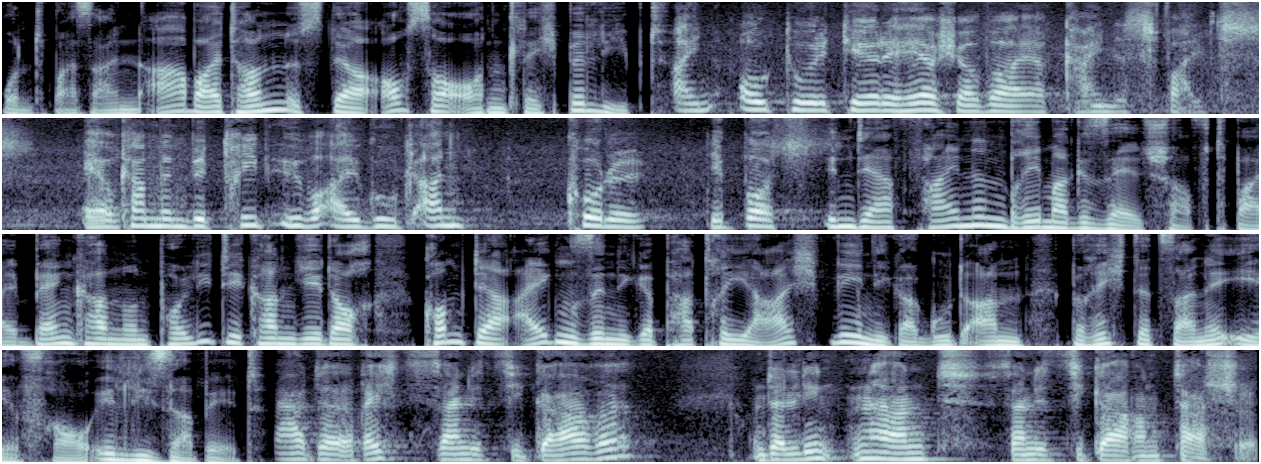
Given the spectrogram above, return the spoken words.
Und bei seinen Arbeitern ist er außerordentlich beliebt. Ein autoritärer Herrscher war er keinesfalls. Er kam im Betrieb überall gut an. Kuddel. In der feinen Bremer Gesellschaft, bei Bankern und Politikern jedoch, kommt der eigensinnige Patriarch weniger gut an, berichtet seine Ehefrau Elisabeth. Er hatte rechts seine Zigarre und der linken Hand seine Zigarrentasche.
